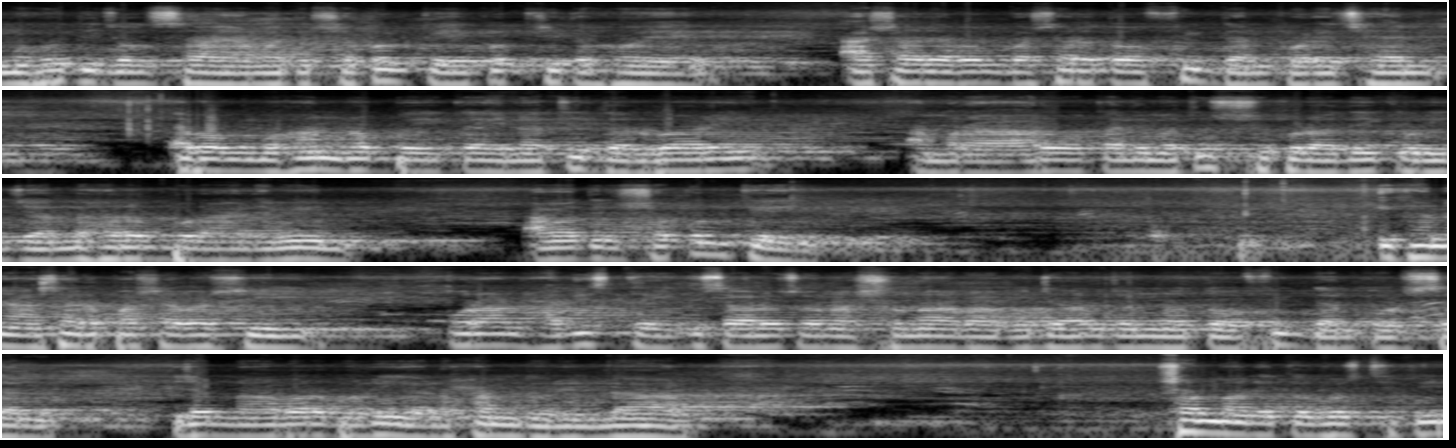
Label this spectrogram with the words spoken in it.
মহতি জলসায় আমাদের সকলকে একত্রিত হয়ে আসার এবং বসার তৌফিক দান করেছেন এবং মহান রব্বাই কাইনাতের দরবারে আমরা আরও কালিমাতুর শুকুর আদায় করি যে আল্লাহ রব্বুল আলমিন আমাদের সকলকে এখানে আসার পাশাপাশি কোরআন, হাদিস থেকে কিছু আলোচনা শোনা বা বোঝার জন্য তৌফিক দান করছেন। এই জন্য আবার বলি, আলহামদুলিল্লাহ। সম্মানিত উপস্থিতি,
